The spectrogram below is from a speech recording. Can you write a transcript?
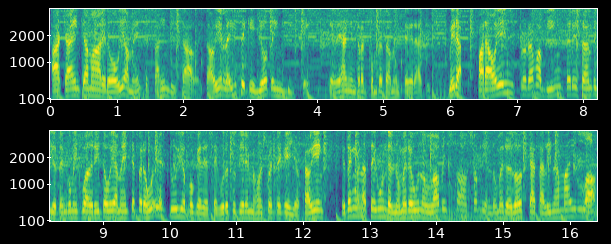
acá en Camarero. Obviamente estás invitado. Está bien, le dice que yo te invité. Te dejan entrar completamente gratis. Mira, para hoy hay un programa bien interesante. Yo tengo mi obviamente, pero juega el tuyo porque de seguro tú tienes mejor suerte que yo. ¿Está bien? Yo tengo en la segunda el número uno, Love is Awesome, y el número dos, Catalina My Love,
